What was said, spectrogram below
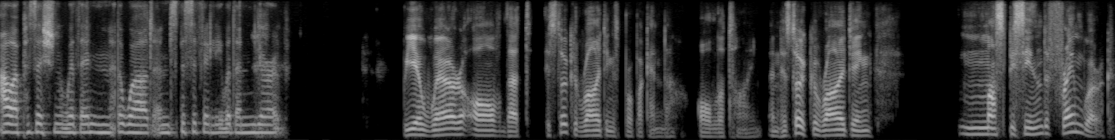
our position within the world and specifically within Europe? Be aware of that historical writing is propaganda all the time, and historical writing must be seen in the framework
